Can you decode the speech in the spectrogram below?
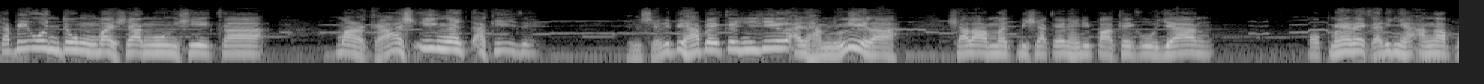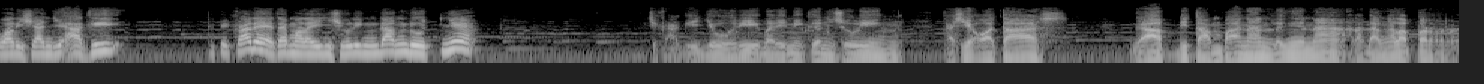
tapi untung bahasa ngungsi Ka markas ingat aki Alhamdulillah salamet bisa ke dipakai kujang kok merek tadinya anggap warisan aki. Tapi kadek tema lain suling dangdutnya. Cekaki juri bari miken suling kasih otas. Gap di tampanan lengena rada ngeleper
